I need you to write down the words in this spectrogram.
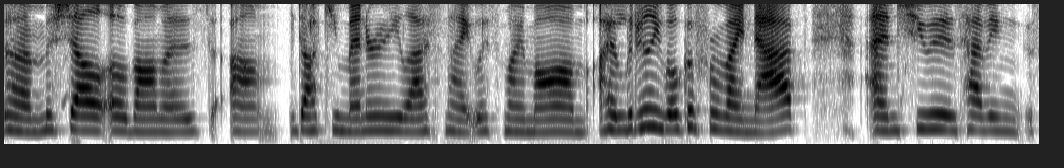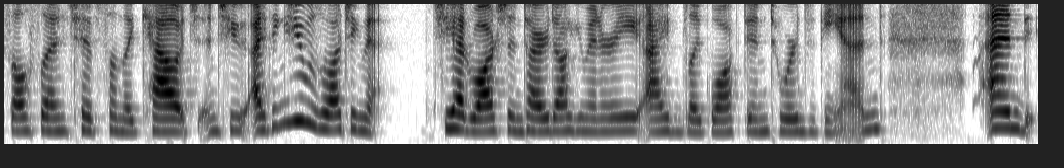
uh, Michelle Obama's um documentary last night with my mom. I literally woke up from my nap and she was having salsa and chips on the couch and she I think she was watching that she had watched the entire documentary. I'd like walked in towards the end and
